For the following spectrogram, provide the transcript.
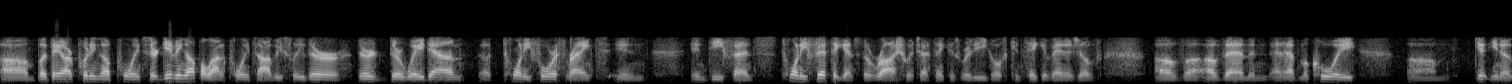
Um, but they are putting up points. They're giving up a lot of points. Obviously, they're they're they're way down, uh, 24th ranked in in defense, 25th against the rush, which I think is where the Eagles can take advantage of of uh, of them and, and have McCoy um, get you know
